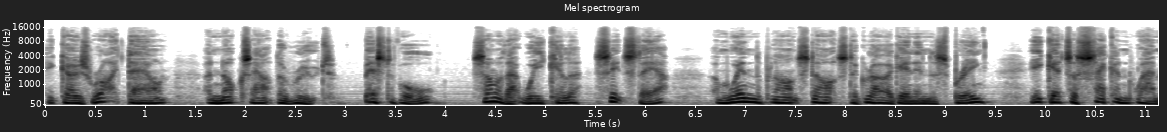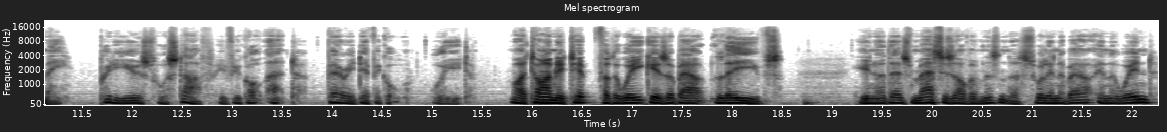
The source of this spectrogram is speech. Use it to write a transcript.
it goes right down and knocks out the root. Best of all, some of that weed killer sits there, and when the plant starts to grow again in the spring, it gets a second whammy. Pretty useful stuff if you've got that very difficult weed. My timely tip for the week is about leaves. You know, there's masses of them, isn't there, swilling about in the wind?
